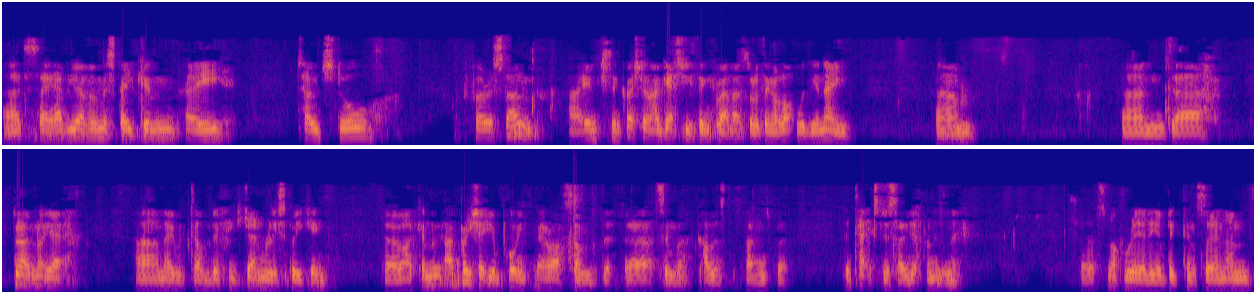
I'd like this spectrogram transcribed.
uh, to say, have you ever mistaken a toadstool for a stone? Uh, interesting question. I guess you think about that sort of thing a lot with your name. Um, and uh, no, not yet. Uh, they would tell the difference, generally speaking. So I can I appreciate your point. There are some that uh, are similar colours to stones, but the texture is so different, isn't it? So that's not really a big concern. And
